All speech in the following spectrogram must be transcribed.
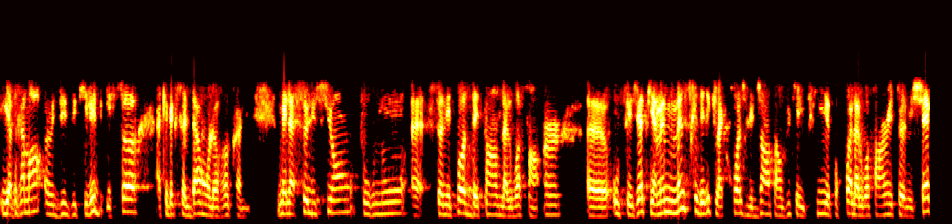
Il y a vraiment un déséquilibre et ça, à Québec solidaire, on le reconnaît. Mais la solution pour nous, euh, ce n'est pas d'étendre la loi 101 euh, au cégep. il y a même, même Frédéric Lacroix, je l'ai déjà entendu, qui a écrit Pourquoi la loi 101 est un échec,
